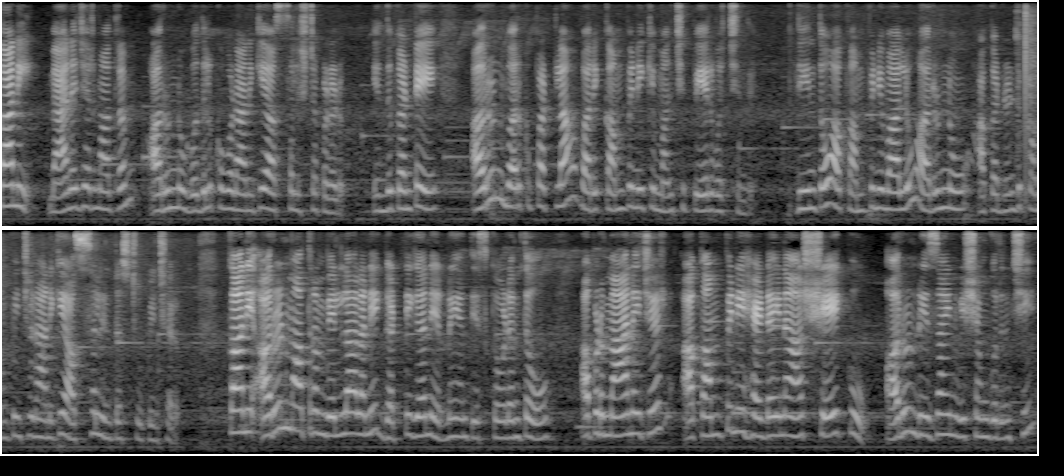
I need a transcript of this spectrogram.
కానీ మేనేజర్ మాత్రం అరుణ్ను వదులుకోవడానికి అస్సలు ఇష్టపడడు. ఎందుకంటే అరుణ్ వర్క్ పట్ల వారి కంపెనీకి మంచి పేరు వచ్చింది. దీంతో ఆ కంపెనీ వాళ్ళు అరుణ్ను అక్కడి నుండి పంపించడానికి అస్సలు ఇంట్రెస్ట్ చూపించారు. కానీ అరుణ్ మాత్రం వెళ్ళాలని గట్టిగా నిర్ణయం తీసుకోవడంతో అప్పుడు మేనేజర్ ఆ కంపెనీ హెడ్ అయిన షేకు అరుణ్ రిజైన్ విషయం గురించి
